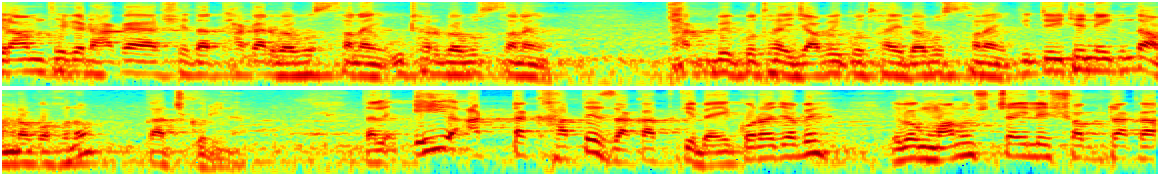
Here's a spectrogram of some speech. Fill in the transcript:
গ্রাম থেকে ঢাকায় আসে, তার থাকার ব্যবস্থা নাই, উঠার ব্যবস্থা নাই, থাকবে কোথায়, যাবে কোথায়, ব্যবস্থা নাই, কিন্তু এটা নিয়ে কিন্তু আমরা কখনো কাজ করি না। তাহলে এই আটটা খাতে জাকাতকে ব্যয় করা যাবে এবং মানুষ চাইলে সব টাকা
